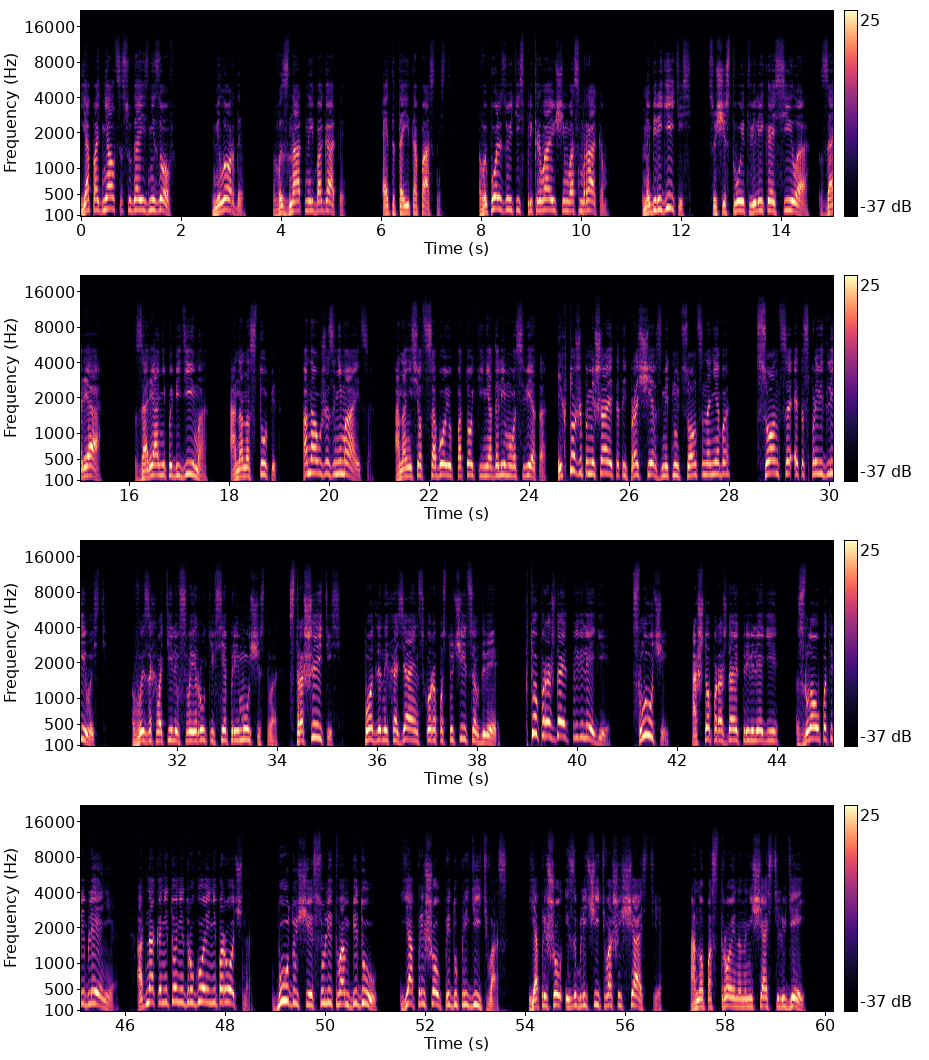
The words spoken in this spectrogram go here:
Я поднялся сюда из низов. Милорды, вы знатны и богаты. Это таит опасность. Вы пользуетесь прикрывающим вас мраком. Но берегитесь, существует великая сила, заря. Заря непобедима. Она наступит. Она уже занимается. Она несет с собою потоки неодолимого света. И кто же помешает этой проще взметнуть солнце на небо? Солнце — это справедливость. Вы захватили в свои руки все преимущества. Страшитесь! Подлинный хозяин скоро постучится в дверь. Кто порождает привилегии? Случай. А что порождают привилегии? Злоупотребление. Однако ни то, ни другое не порочно. Будущее сулит вам беду. Я пришел предупредить вас. Я пришел изобличить ваше счастье. Оно построено на несчастье людей.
